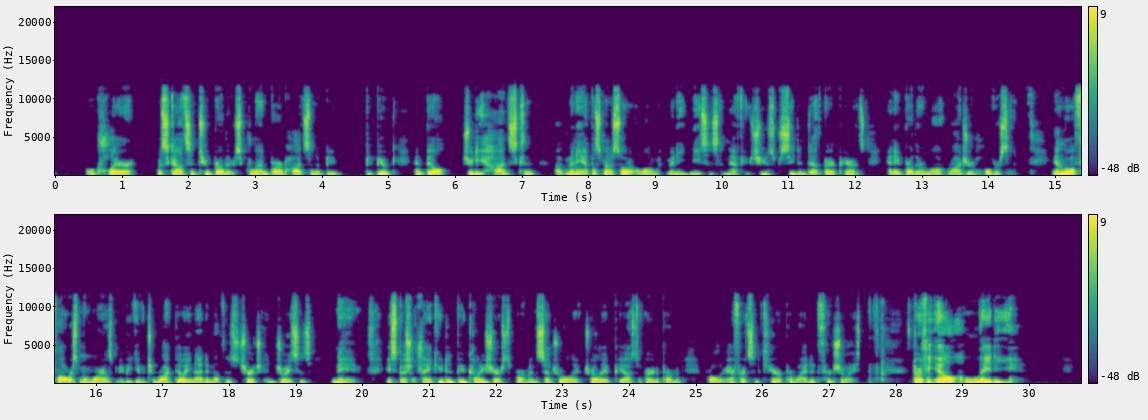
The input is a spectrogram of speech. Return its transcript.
Eau Claire, Wisconsin, two brothers, Glenn Barb Hodgson of Dubuque and Bill Judy Hodgson of Minneapolis, Minnesota, along with many nieces and nephews. She was preceded in death by her parents and a brother-in-law, Roger Holverson. In lieu of flowers, memorials may be given to Rockdale United Methodist Church in Joyce's name. A special thank you to the Butte County Sheriff's Department, Centralia Peosta Fire Department for all their efforts and care provided for Joyce. Dorothy L. Lady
